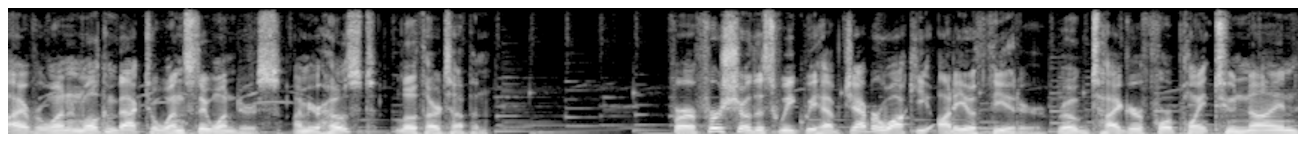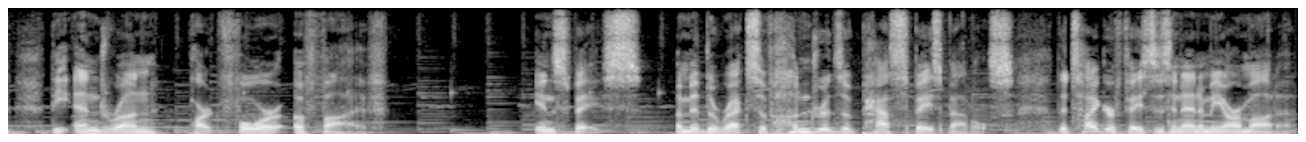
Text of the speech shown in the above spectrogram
Hi, everyone, and welcome back to Wednesday Wonders. I'm your host, Lothar Tuppan. For our first show this week, we have Jabberwocky Audio Theater, Rogue Tiger 4.29, The End Run, Part 4 of 5. In space, amid the wrecks of hundreds of past space battles, the Tiger faces an enemy armada.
